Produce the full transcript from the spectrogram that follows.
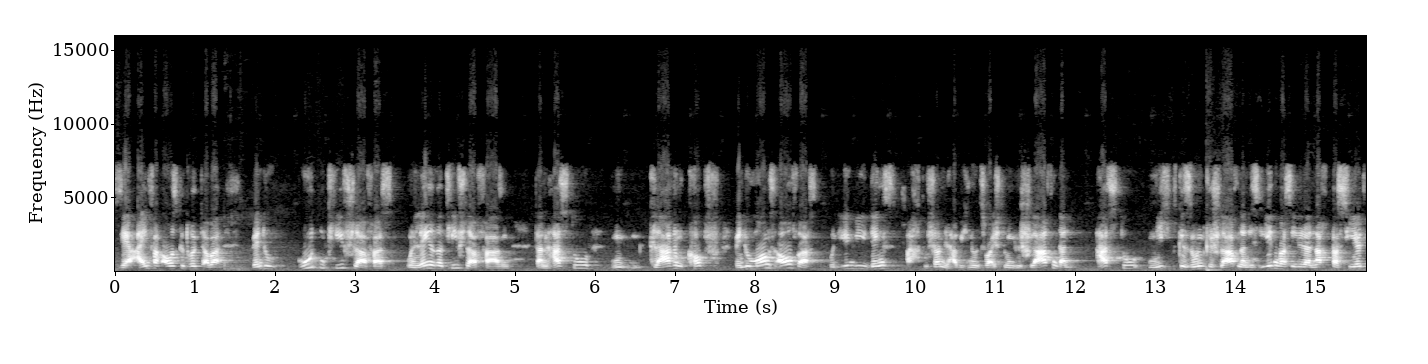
sehr einfach ausgedrückt, aber wenn du guten Tiefschlaf hast und längere Tiefschlafphasen, dann hast du einen klaren Kopf. Wenn du morgens aufwachst und irgendwie denkst, ach du Schande, habe ich nur zwei Stunden geschlafen, dann hast du nicht gesund geschlafen, dann ist irgendwas in der Nacht passiert,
